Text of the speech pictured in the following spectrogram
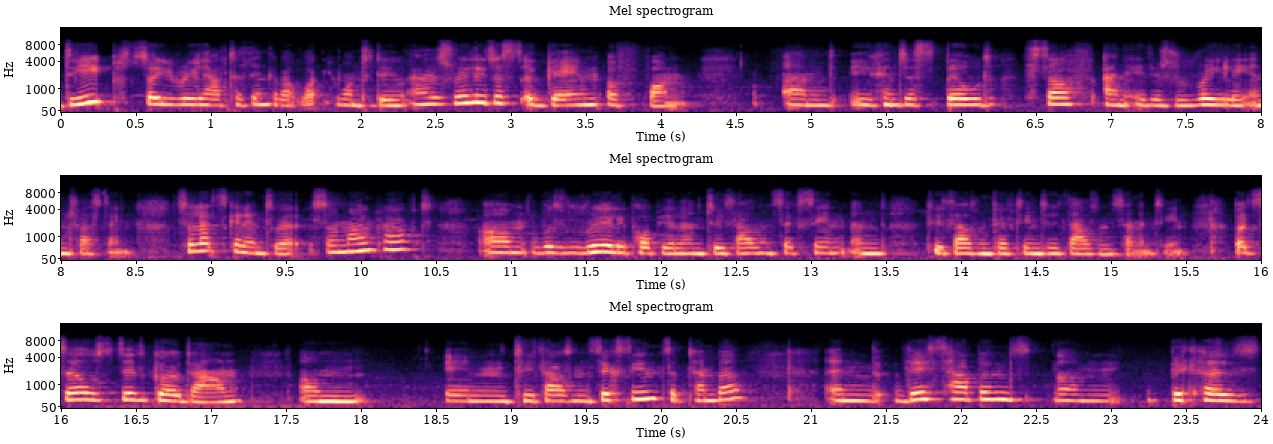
deep, so you really have to think about what you want to do. And it's really just a game of fun. And you can just build stuff, and it is really interesting. So let's get into it. So, Minecraft um, was really popular in 2016 and 2015, 2017, but sales did go down um, in 2016, September, and this happens um, because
